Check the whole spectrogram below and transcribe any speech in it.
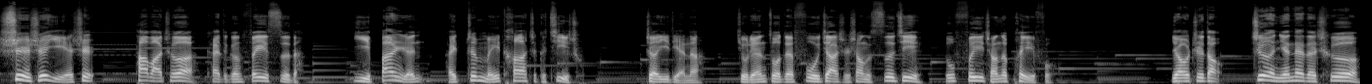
事实也是，他把车开得跟飞似的，一般人还真没他这个技术。这一点呢，就连坐在副驾驶上的司机都非常的佩服。要知道。这年代的车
